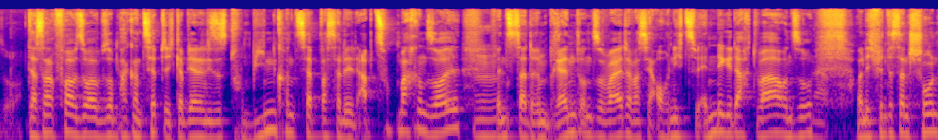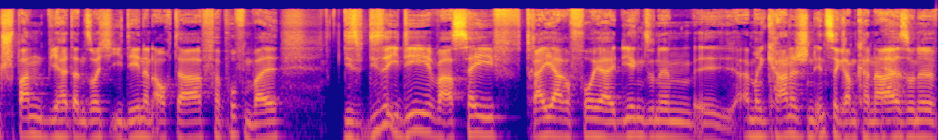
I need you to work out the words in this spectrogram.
So. Das auch vor so, so ein paar Konzepte. Ich glaube, die ja dieses Turbinenkonzept, was da den Abzug machen soll, Mhm. wenn es da drin brennt und so weiter, was ja auch nicht zu Ende gedacht war und so. Und ich finde das dann schon spannend, wie halt dann solche Ideen dann auch da verpuffen, weil diese, diese Idee war safe drei Jahre vorher in irgendeinem äh, amerikanischen Instagram-Kanal Ja. so eine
